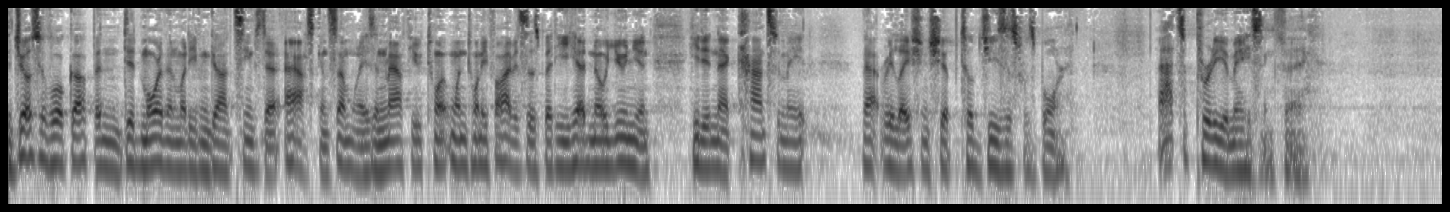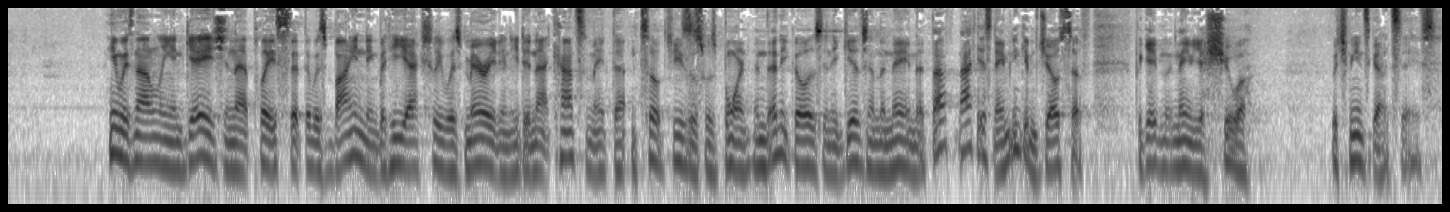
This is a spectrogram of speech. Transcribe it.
Joseph woke up and did more than what even God seems to ask in some ways. In Matthew 125 it says, but he had no union. He did not consummate that relationship till Jesus was born. That's a pretty amazing thing. He was not only engaged in that place that was binding, but he actually was married and he did not consummate that until Jesus was born. And then he goes and he gives him a name that not, not his name, he didn't give him Joseph, but gave him the name Yeshua, which means God saves.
